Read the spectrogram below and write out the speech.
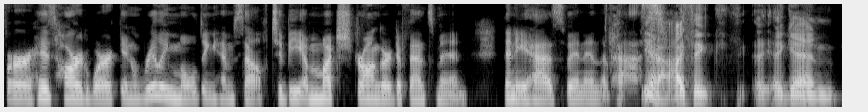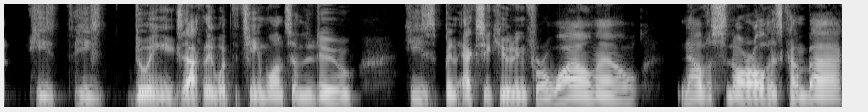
for his hard work and really molding himself to be a much stronger defenseman than he has been in the past. Yeah. I think again, he's he's doing exactly what the team wants him to do. He's been executing for a while now. Now the snarl has come back.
